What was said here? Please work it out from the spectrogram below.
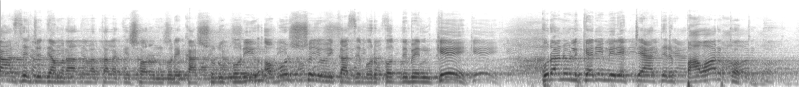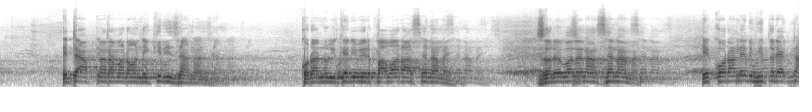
কাজে যদি আমরা আল্লাহ তালাকে স্মরণ করে কাজ শুরু করি, অবশ্যই ওই কাজে বরকত দিবেন কে? কোরআনুল করিমের একটি আয়াতের পাওয়ার কত? এটা আপনার আমার অনেকেরই জানা যায় কোরআনুল করিমের পাওয়ার আছে না নাই? জোরে বলেন, আছে না নাই? এ কোরআনের ভিতরে একটা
